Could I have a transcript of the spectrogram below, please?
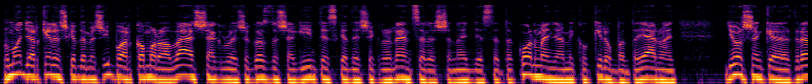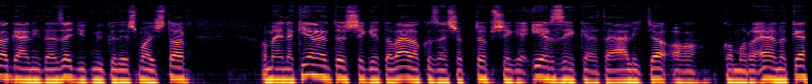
A Magyar Kereskedelmes Iparkamara a válságról és a gazdasági intézkedésekről rendszeresen egyeztet a kormány, amikor kirobbant a járvány. Gyorsan kellett reagálni, de az együttműködés ma is tart, amelynek jelentőségét a vállalkozások többsége érzékelte, állítja a kamara elnöke.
